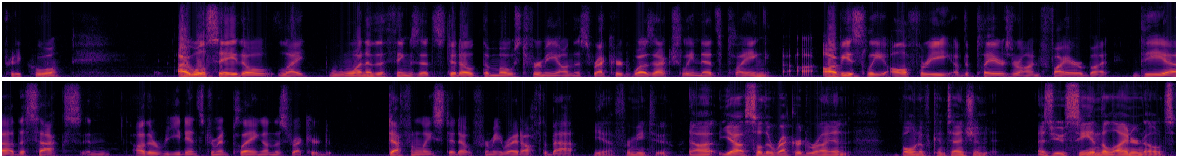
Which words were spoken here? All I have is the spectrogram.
pretty cool. I will say though, like one of the things that stood out the most for me on this record was actually Ned's playing. Obviously, all three of the players are on fire, but the uh, the sax and other reed instrument playing on this record definitely stood out for me right off the bat. Yeah, for me too. Uh, yeah, so the record, Ryan, Bone of Contention, as you see in the liner notes,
